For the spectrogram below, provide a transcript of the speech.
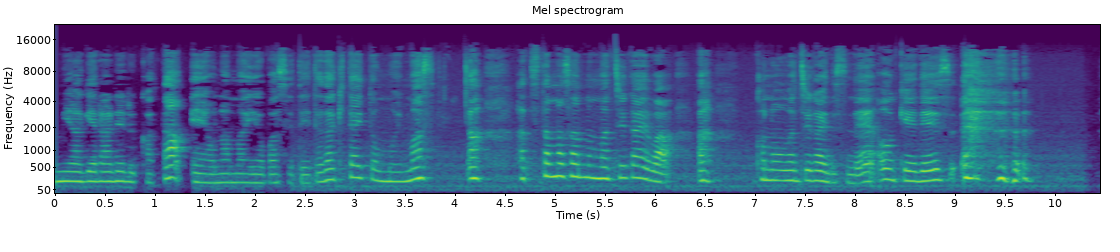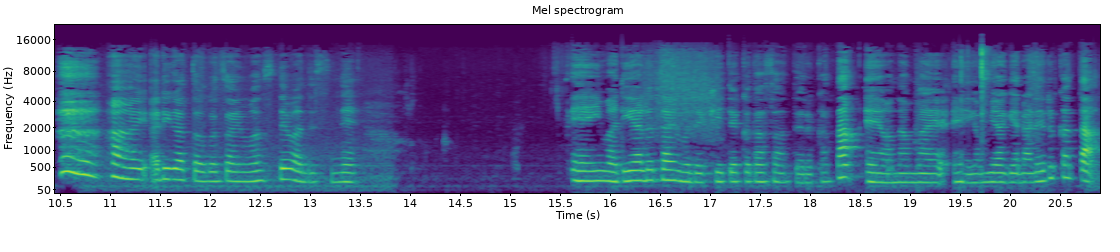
み上げられる方、えお名前呼ばせていただきたいと思います。あ、初玉さんの間違いは、あ、この間違いですね。OK です。はい、ありがとうございます。ではですね、えー、今リアルタイムで聞いてくださってる方、えー、お名前、えー、読み上げられる方、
